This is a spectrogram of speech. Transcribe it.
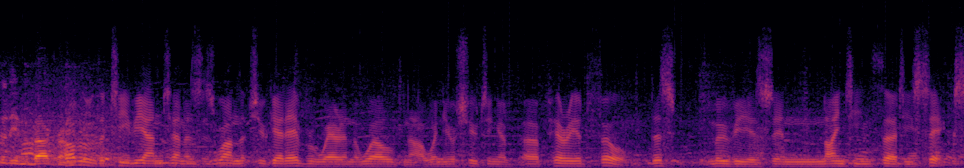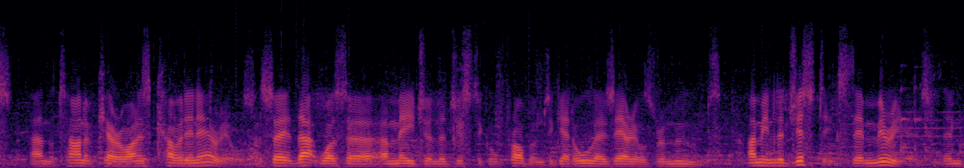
city in the background. The problem with the TV antennas is one that you get everywhere in the world now when you're shooting a, a period film. This movie is in 1936, and the town of Kairouan is covered in aerials. So that was a, a major logistical problem to get all those aerials removed. I mean, logistics, they're myriad. There are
